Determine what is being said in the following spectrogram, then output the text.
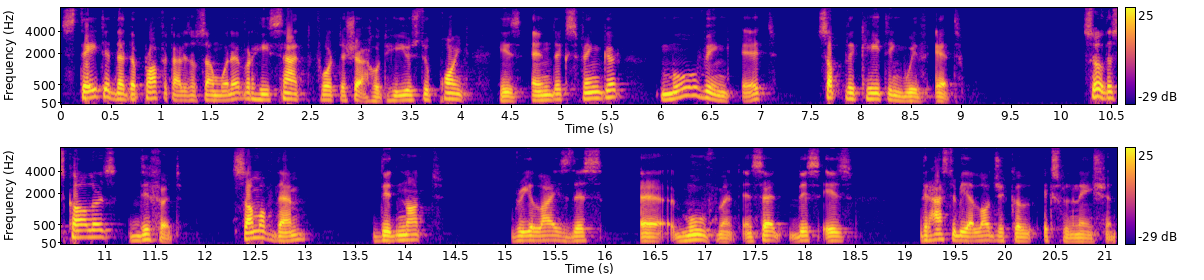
stated that the Prophet ﷺ, whenever he sat for tashahhud, he used to point his index finger, moving it, supplicating with it. So the scholars differed. Some of them did not realize this uh, movement and said this is there has to be a logical explanation.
